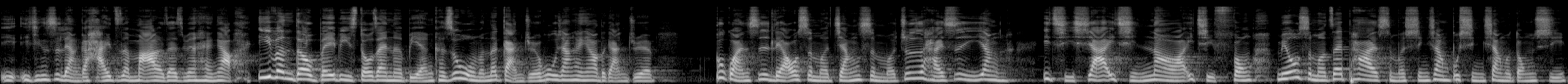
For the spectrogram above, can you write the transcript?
已已经是两个孩子的妈了，在这边 hang out，even though babies 都在那边，可是我们的感觉，互相 hang out 的感觉，不管是聊什么讲什么，就是还是一样一起瞎一起闹啊，一起疯，没有什么在怕什么形象不形象的东西。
